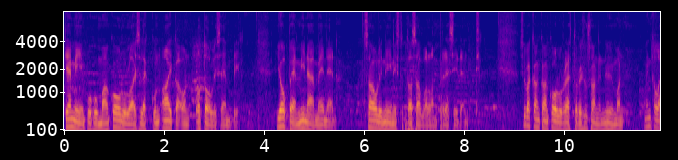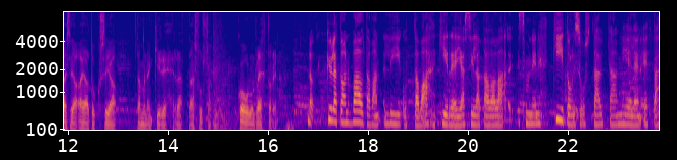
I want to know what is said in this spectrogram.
Kemiin puhumaan koululaisille, kun aika on otollisempi. Jope, minä menen. Sauli Niinistö, tasavallan presidentti. Syväkankaan koulurehtori Susanne Nyyman, minkälaisia ajatuksia tämmöinen kirje herättää sussa koulun rehtorina? No kyllä tuo on valtavan liikuttava kirje ja sillä tavalla semmoinen kiitollisuus täyttää mieleen, että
